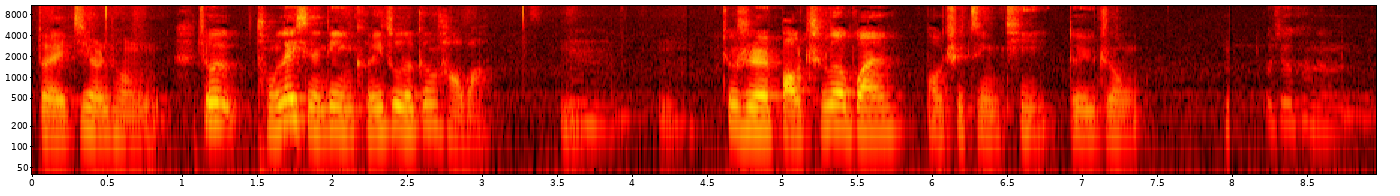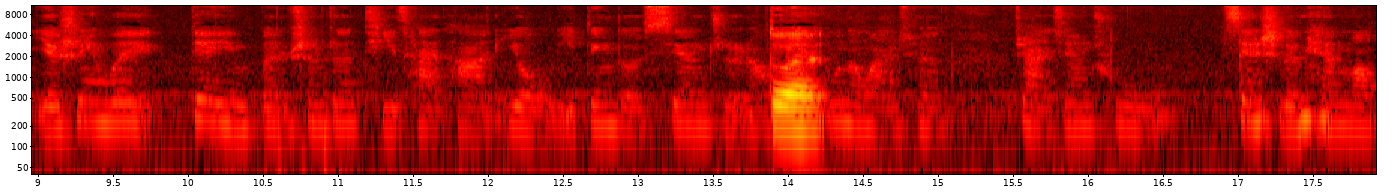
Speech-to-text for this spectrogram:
对寄生虫就同类型的电影可以做得更好吧，嗯嗯。就是保持乐观，保持警惕，对于这种，我觉得可能也是因为电影本身这个题材它有一定的限制，然后不能完全展现出现实的面貌。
